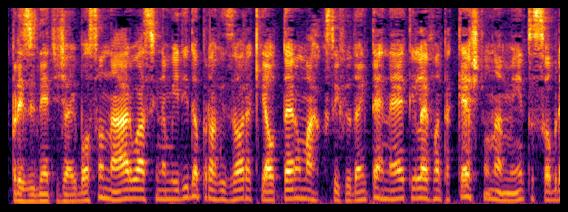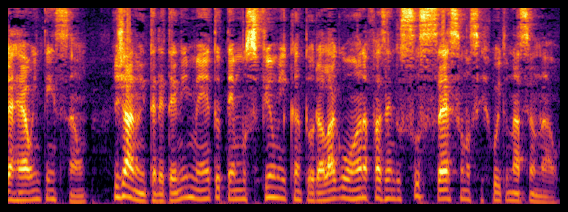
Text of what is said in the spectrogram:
O presidente Jair Bolsonaro assina medida provisória que altera o marco civil da internet e levanta questionamentos sobre a real intenção. Já no entretenimento, temos filme e cantora alagoana fazendo sucesso no circuito nacional.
